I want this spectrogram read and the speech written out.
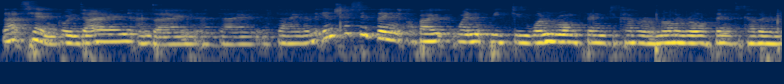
That's him going down and down and down and down. And the interesting thing about when we do one wrong thing to cover another wrong thing to cover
